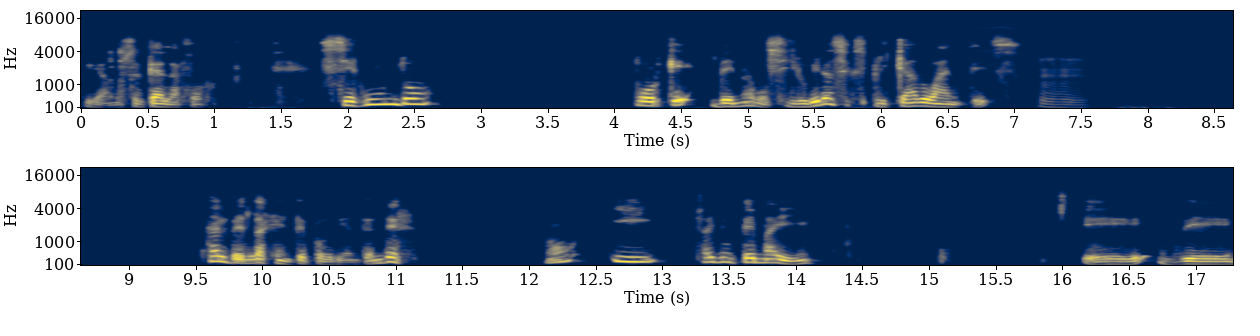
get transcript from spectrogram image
digamos, acerca de la forma. Segundo, porque, de nuevo, si lo hubieras explicado antes, tal vez la gente podría entender, ¿no? Y hay un tema ahí eh, de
